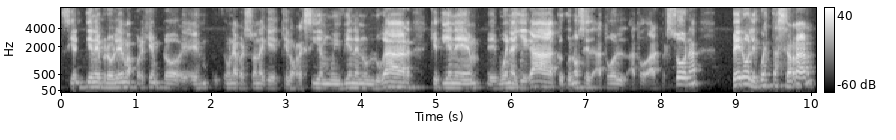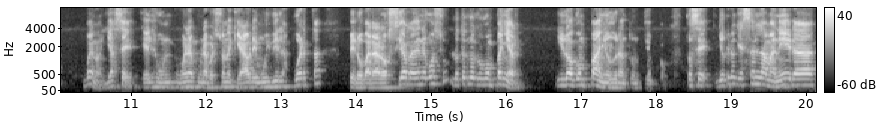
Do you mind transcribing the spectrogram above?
si, él tiene problemas, por ejemplo, es una persona que, que lo recibe muy bien en un lugar, que tiene eh, buena llegada, que conoce a, todo a todas las personas, pero le cuesta cerrar, bueno, ya sé, él es una, una, persona que abre muy bien las puertas, pero para los cierres de negocio lo tengo que acompañar y lo acompaño durante un tiempo. Entonces, yo creo que esa es la manera,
